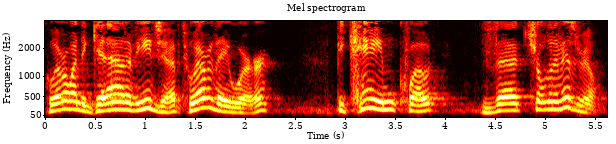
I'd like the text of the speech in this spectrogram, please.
whoever wanted to get out of Egypt, whoever they were, became, quote, the children of Israel.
